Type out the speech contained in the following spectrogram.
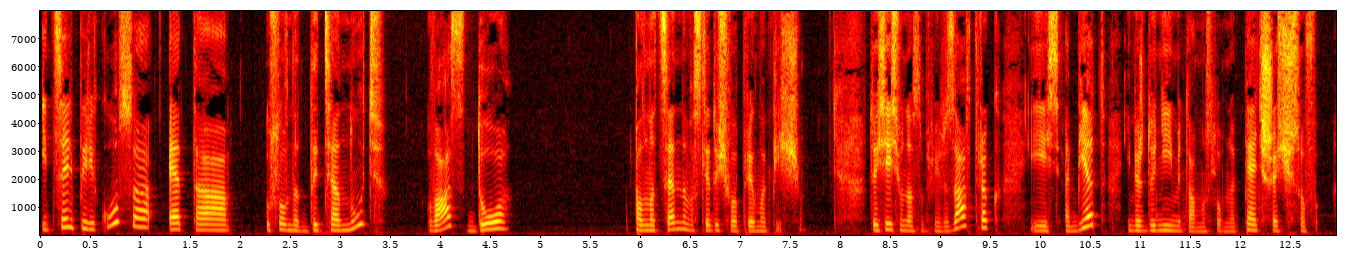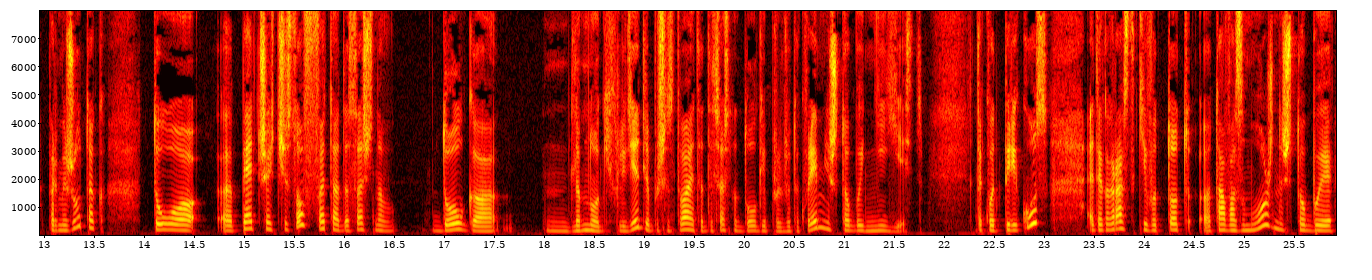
И цель перекуса — это, условно, дотянуть вас до полноценного следующего приема пищи. То есть если у нас, например, завтрак, есть обед, и между ними там условно 5-6 часов промежуток, то 5-6 э, часов это достаточно долго для многих людей, для большинства это достаточно долгий промежуток времени, чтобы не есть. Так вот, перекус — это как раз-таки вот тот, э, та возможность, чтобы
